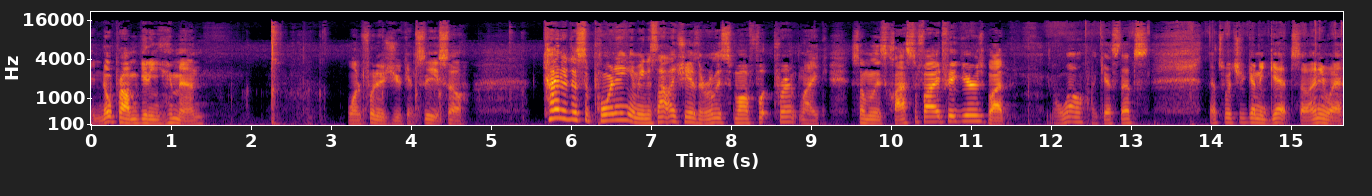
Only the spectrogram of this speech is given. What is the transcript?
and no problem getting him in. One foot as you can see so kind of disappointing i mean it's not like she has a really small footprint like some of these classified figures but oh well, I guess that's that's what you're gonna get. So anyway,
